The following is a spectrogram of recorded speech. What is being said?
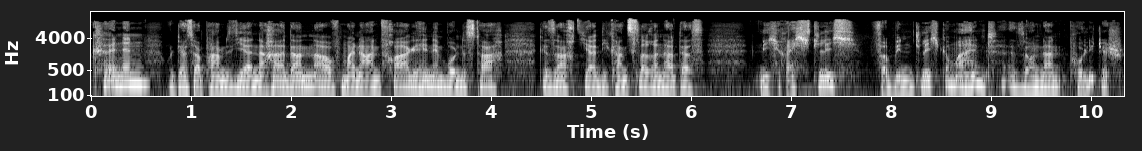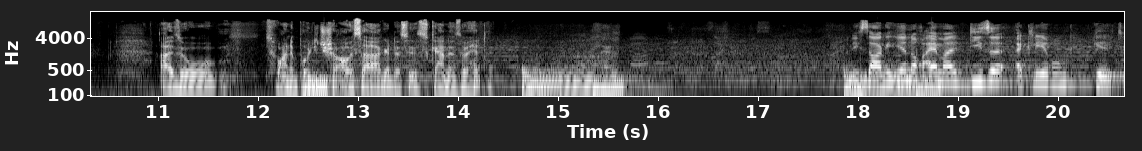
können. Und deshalb haben Sie ja nachher dann auf meine Anfrage hin im Bundestag gesagt, ja, die Kanzlerin hat das nicht rechtlich, verbindlich gemeint, sondern politisch. Also es war eine politische Aussage, dass sie es gerne so hätte. Und ich sage hier noch einmal, diese Erklärung gilt.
